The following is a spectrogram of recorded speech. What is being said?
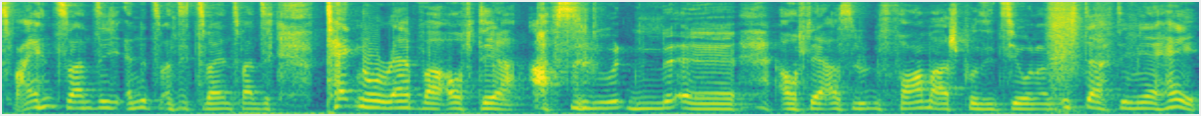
2022, Ende 2022, Techno-Rap war auf der absoluten, äh, auf der absoluten Vormarschposition. Und ich dachte mir, hey,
